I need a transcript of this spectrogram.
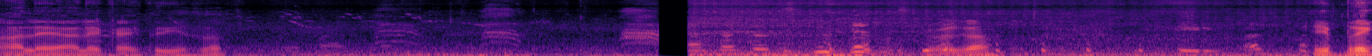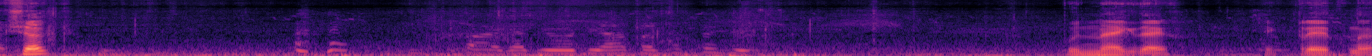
आलंय आलंय काहीतरी असं. बघा. हे प्रेक्षक? पुन्हा एकदा एक प्रयत्न.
